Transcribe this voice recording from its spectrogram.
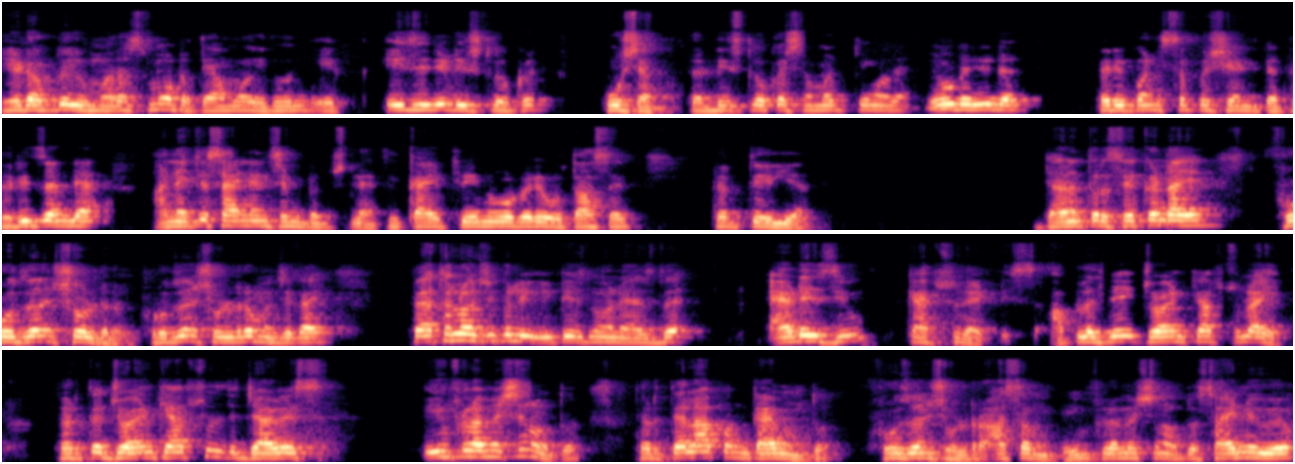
हेड ऑफ द ह्युमरस मोठं. त्यामुळे दोन एक इझिली डिस्लोकेट होऊ शकतं. तर डिस्लोकेशनमध्ये तुम्हाला एवढं दिलं तरी पण सफिशियंट त्या. रिझन लिहा आणि याचे साईन अँड सिमटम्स लिहा. की काय पेन वगैरे होत असेल तर ते लिहा. त्यानंतर सेकंड आहे फ्रोझन शोल्डर फ्रोझन शोल्डर म्हणजे काय? Pathologically it is known as the adhesive capsulitis आपलं जे जॉईंट कॅप्सूल आहे तर त्या जॉईंट कॅप्सूल ज्यावेळेस इन्फ्लामेशन होतं तर त्याला आपण काय म्हणतो? फ्रोझन शोल्डर असं म्हणतो. इन्फ्लामेशन होतं. The synovium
